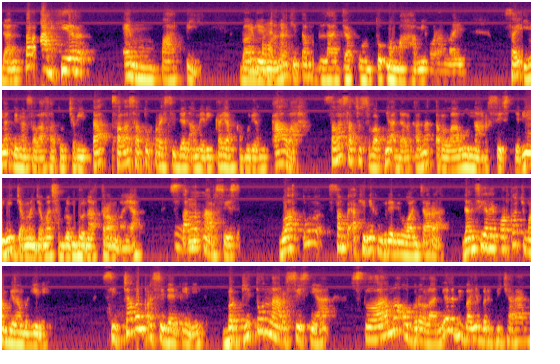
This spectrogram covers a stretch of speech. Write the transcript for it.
Dan terakhir, empati. Bagaimana empati. kita belajar untuk memahami orang lain saya ingat dengan salah satu cerita, salah satu presiden Amerika yang kemudian kalah. Salah satu sebabnya adalah karena terlalu narsis. Jadi ini zaman-zaman sebelum Donald Trump lah ya. Sangat narsis. Waktu sampai akhirnya kemudian diwawancara dan si reporter cuma bilang begini. Si calon presiden ini begitu narsisnya selama obrolan dia lebih banyak berbicara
